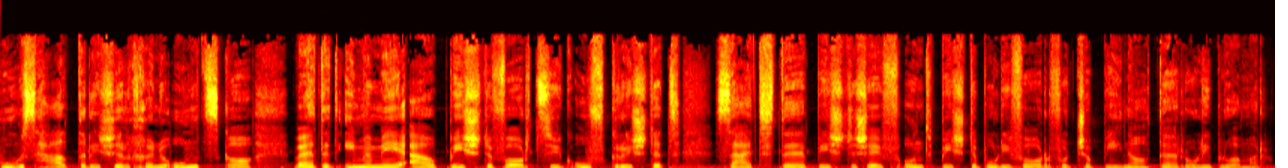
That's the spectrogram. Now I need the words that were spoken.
haushälterischer umzugehen, werden immer mehr auch Pistenfahrzeuge aufgerüstet, sagt der Pistenchef und Pistenbullifahrer von Chapina, der Rolli Blumer.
